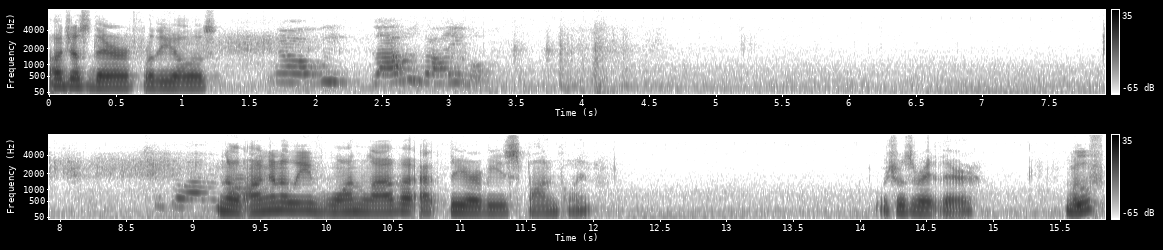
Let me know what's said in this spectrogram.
Oh, just there for the yellows. No, we lava's valuable. Take the lava No. I'm gonna leave one lava at the RB's spawn point. Which was right there. Move.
